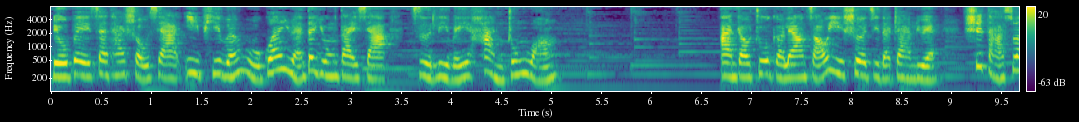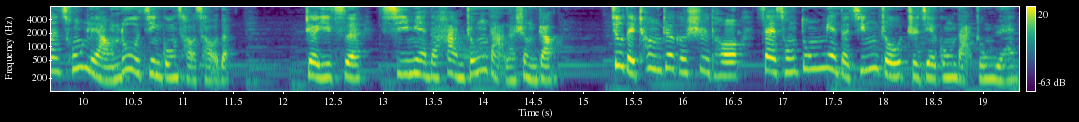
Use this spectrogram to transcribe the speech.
刘备在他手下一批文武官员的拥戴下，自立为汉中王。按照诸葛亮早已设计的战略，是打算从两路进攻曹操的。这一次西面的汉中打了胜仗，就得趁这个势头，再从东面的荆州直接攻打中原。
